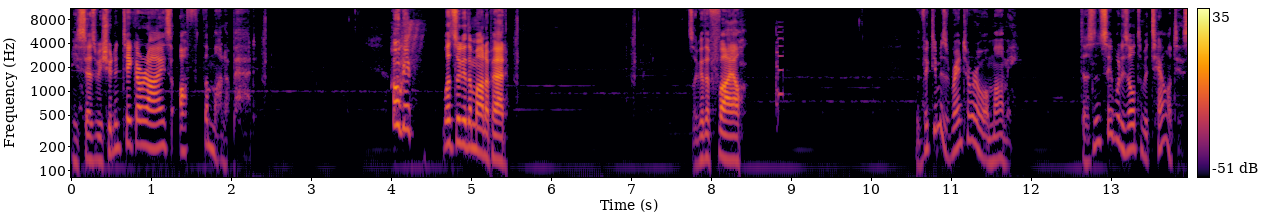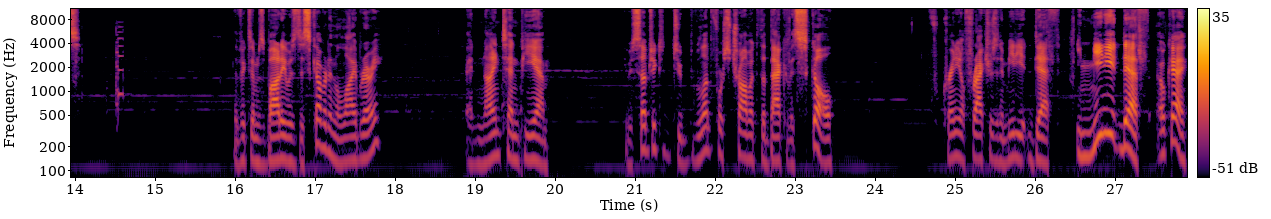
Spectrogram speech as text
He says we shouldn't take our eyes off the monopad. Okay, let's look at the monopad. Let's look at the file. The victim is Rantaro Amami. Doesn't say what his ultimate talent is. The victim's body was discovered in the library at 9:10 p.m. He was subjected to blunt force trauma to the back of his skull, cranial fractures, and immediate death. Immediate death. Okay.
